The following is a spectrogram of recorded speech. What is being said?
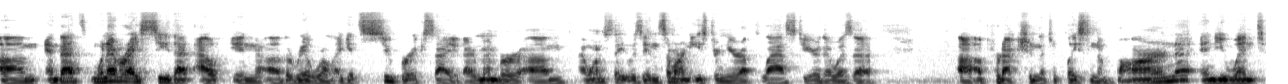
Um, and that's whenever I see that out in uh, the real world, I get super excited. I remember, um, I want to say it was in somewhere in Eastern Europe last year. There was a uh, a production that took place in a barn, and you went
